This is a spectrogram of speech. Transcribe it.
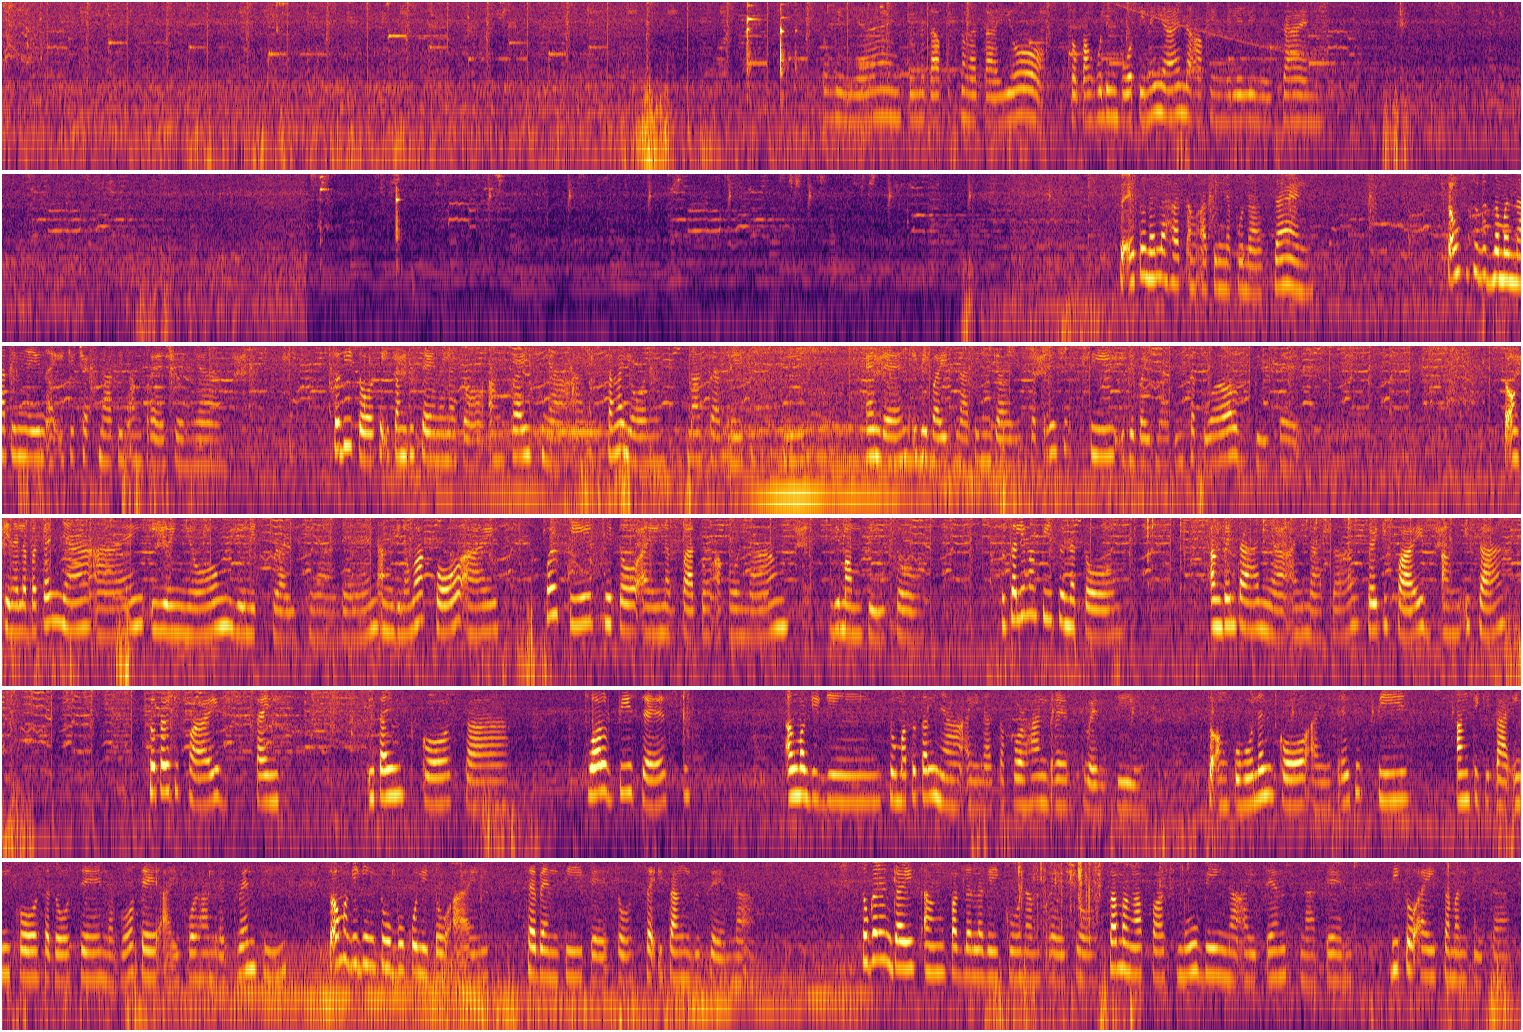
So ganyan. So natapos na nga tayo. So panghuling bote na yan na aking nililinisan So, ito na lahat ang ating napunasan. So, ang susunod naman natin ngayon ay i-check natin ang presyo niya. So, dito, sa isang dosena na to, ang price niya ay sa ngayon, nasa 350. And then, i-divide natin guys sa 350, i-divide natin sa 12 pieces. So, ang kinalabasan niya ay iyon yung unit price niya. Then, ang ginawa ko ay per piece nito ay nagpatong ako ng 5 piso. So, sa 5 piso na to, ang bentahan niya ay nasa 35 ang isa. So, 35 times i-times ko sa 12 pieces ang magiging suma total niya ay nasa 420. So, ang puhunan ko ay 350. Ang kikitain ko sa 12 na bote ay 420. So, ang magiging tubo ko nito ay 70 pesos sa isang dosena. So, ganun guys ang paglalagay ko ng presyo sa mga fast moving na items natin. Dito ay sa mantika.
